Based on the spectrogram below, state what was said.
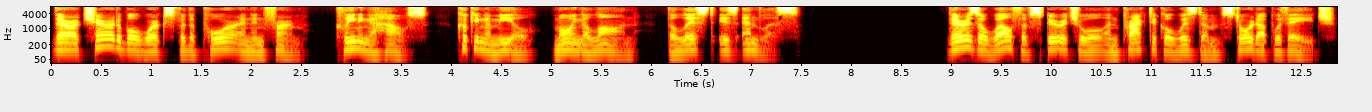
There are charitable works for the poor and infirm, cleaning a house, cooking a meal, mowing a lawn, the list is endless. There is a wealth of spiritual and practical wisdom stored up with age.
